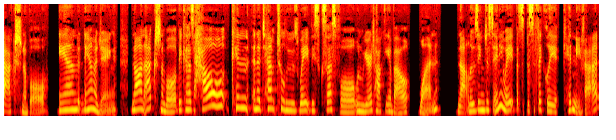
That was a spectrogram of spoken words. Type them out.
actionable and damaging. Non actionable because how can an attempt to lose weight be successful when we are talking about one, not losing just any weight, but specifically kidney fat,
